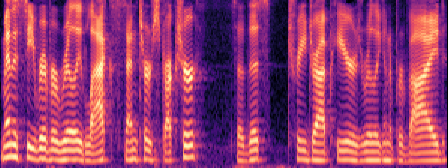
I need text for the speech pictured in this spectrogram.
Manistee River really lacks center structure. So this tree drop here is really going to provide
